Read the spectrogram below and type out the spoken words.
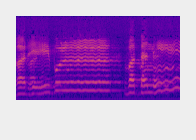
غریب الوطنی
